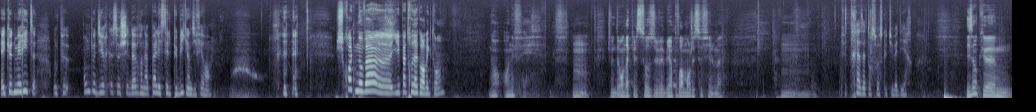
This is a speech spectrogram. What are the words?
Et que de mérite On peut, on peut dire que ce chef-d'œuvre n'a pas laissé le public indifférent. Je crois que Nova, euh, il est pas trop d'accord avec toi. hein. Non, en effet. Hmm, Je me demande à quelle sauce je vais bien pouvoir manger ce film. Hmm. Fais très attention à ce que tu vas dire. Disons que hum,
